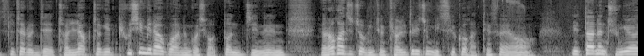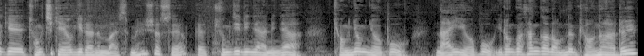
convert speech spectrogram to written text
실제로 이제 전략적인 표심이라고 하는 것이 어떤지는 여러 가지 좀 결들이 좀 있을 것 같아서요. 일단은 중요하게 정치 개혁이라는 말씀을 해주셨어요. 그러니까 중진이냐 아니냐, 경력 여부, 나이 여부 이런 건 상관없는 변화를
